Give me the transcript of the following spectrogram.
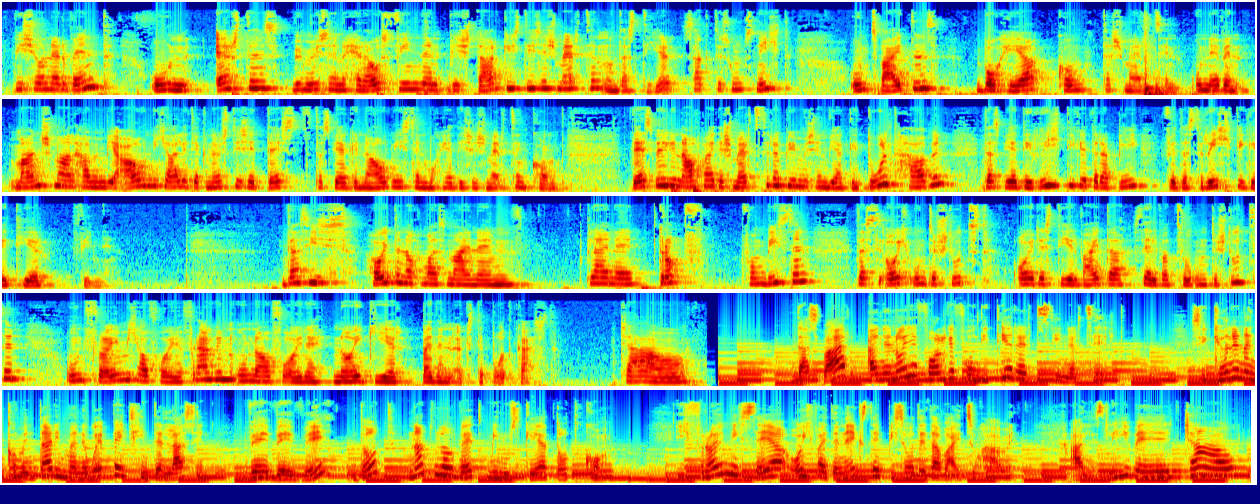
wie schon erwähnt. Und erstens, wir müssen herausfinden, wie stark ist diese Schmerzen und das Tier sagt es uns nicht. Und zweitens, woher kommt der Schmerzen? Und eben, manchmal haben wir auch nicht alle diagnostische Tests, dass wir genau wissen, woher diese Schmerzen kommt. Deswegen auch bei der Schmerztherapie müssen wir Geduld haben, dass wir die richtige Therapie für das richtige Tier finden. Das ist heute nochmals mein kleiner Tropf vom Wissen, das euch unterstützt, eures Tier weiter selber zu unterstützen und freue mich auf eure Fragen und auf eure Neugier bei dem nächsten Podcast. Ciao! Das war eine neue Folge von Die Tierärztin erzählt. Sie können einen Kommentar in meiner Webpage hinterlassen www.naturalvet-care.com. Ich freue mich sehr, euch bei der nächsten Episode dabei zu haben. Alles Liebe, ciao!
